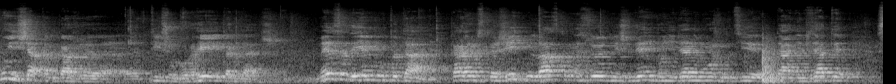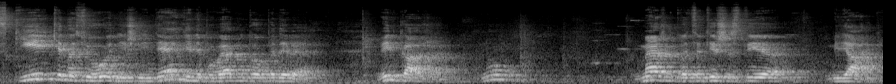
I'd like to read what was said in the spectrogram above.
Ну і ще там каже е, ті, що борги і так далі. Ми задаємо йому питання. Кажемо, скажіть, будь ласка, на сьогоднішній день, бо ніде не можна ці дані взяти, скільки на сьогоднішній день є неповернутого ПДВ. Він каже, ну, в межах 26 мільярдів.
